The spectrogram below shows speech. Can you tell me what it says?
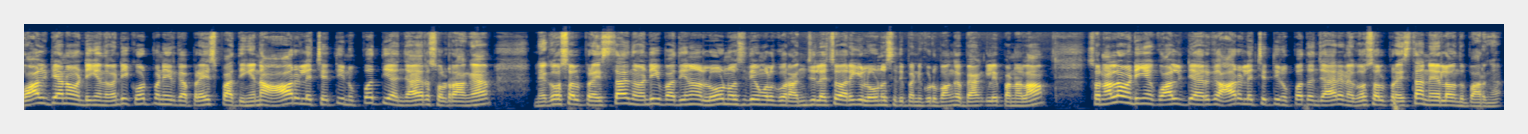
குவாலிட்டியான வண்டிங்க. அந்த வண்டி கோட் பண்ணியிருக்க ப்ரைஸ் பார்த்தீங்கன்னா ஆறு லட்சத்தி முப்பத்தி அஞ்சாயிரம் சொல்கிறாங்க நெகோசல் ப்ரைஸ் தான். இந்த வண்டிக்கு பார்த்தீங்கன்னா லோன் வசதி உங்களுக்கு ஒரு அஞ்சு லட்சம் வரைக்கும் லோன் வசதி பண்ணி கொடுப்பாங்க. பேங்க்லேயே பண்ணலாம். ஸோ நல்ல வண்டிங்க. குவாலிட்டியாக இருக்குது ஆறு லட்சத்தி முப்பத்தஞ்சாயிரம் நெகோசல் ப்ரைஸ் தான். நேரில் வந்து பாருங்கள்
